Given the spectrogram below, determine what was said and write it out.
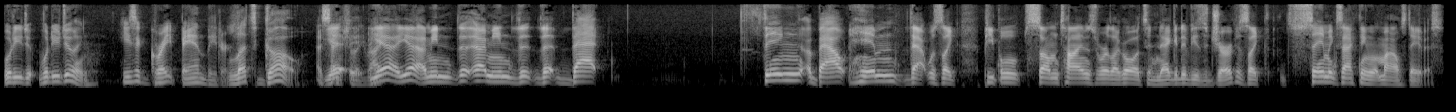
"What are you do- What are you doing? He's a great band leader. Let's go." Essentially, yeah, right? yeah, yeah. I mean, the, I mean, the, the, that thing about him that was like people sometimes were like, "Oh, it's a negative. He's a jerk." It's like same exact thing with Miles Davis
